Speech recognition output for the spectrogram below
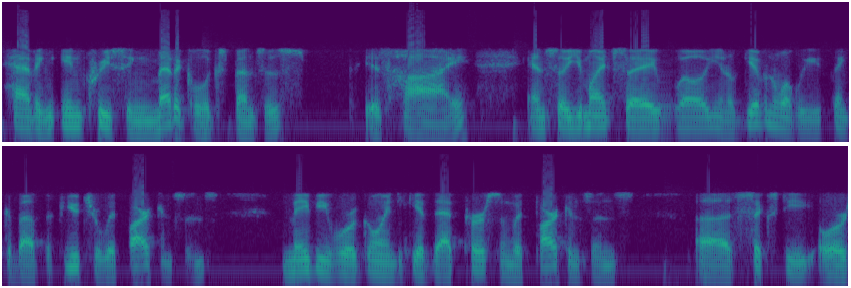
having increasing medical expenses is high, and so you might say, well, you know, given what we think about the future with Parkinson's, maybe we're going to give that person with Parkinson's uh, 60 or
